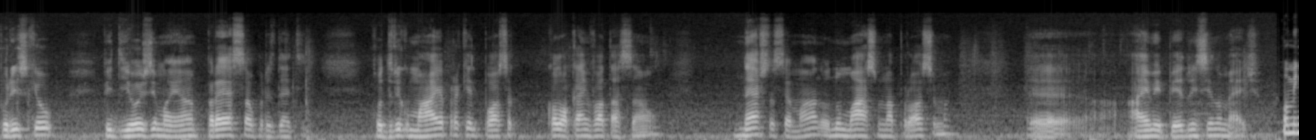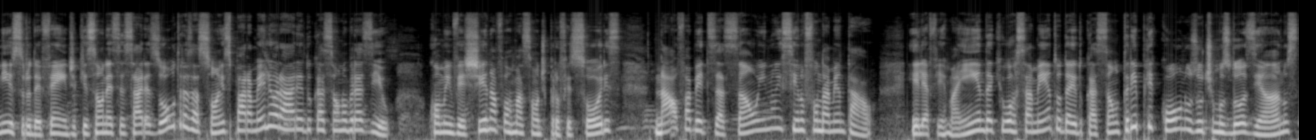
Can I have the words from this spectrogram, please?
Por isso que eu pedi hoje de manhã pressa ao presidente Rodrigo Maia para que ele possa colocar em votação nesta semana, ou no máximo na próxima, é, a MP do ensino médio. O ministro defende que são necessárias outras ações para melhorar a educação no Brasil, como investir na formação de professores, na alfabetização e no ensino fundamental. Ele afirma ainda que o orçamento da educação triplicou nos últimos 12 anos,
